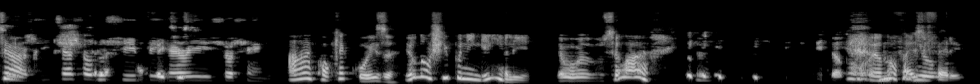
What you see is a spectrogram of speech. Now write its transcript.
Tiago, o que você achou do chip feitiço. Harry e Xoxeng? Ah, qualquer coisa. Eu não chipo ninguém ali. Eu, eu- sei lá. Eu, não- eu não, Não faz tenho- diferença.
